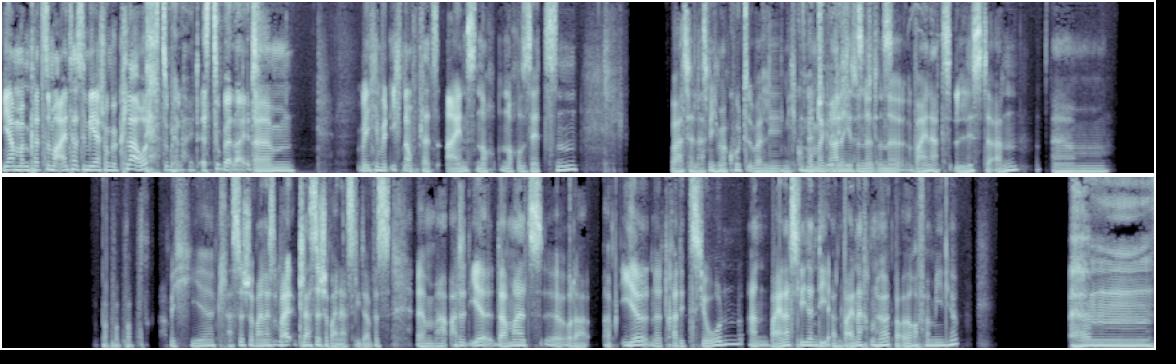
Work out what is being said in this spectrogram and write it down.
Ja, mein Platz Nummer eins hast du mir ja schon geklaut. Es tut mir leid, es tut mir leid. ähm, welchen würde ich denn auf Platz eins noch, noch setzen? Warte, lass mich mal kurz überlegen. Ich gucke mir mal gerade hier so eine, so eine Weihnachtsliste an. Ähm, habe ich hier klassische, Weihnachts Wei- klassische Weihnachtslieder. Was ähm, ha- hattet ihr damals äh, oder habt ihr eine Tradition an Weihnachtsliedern, die ihr an Weihnachten hört bei eurer Familie? Ähm.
